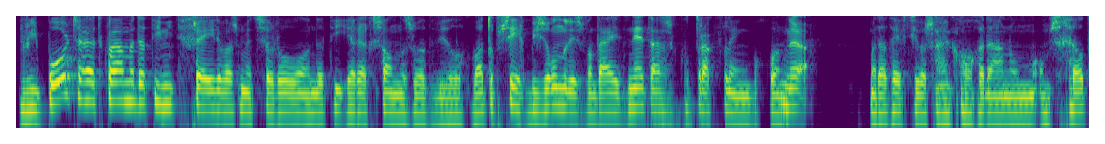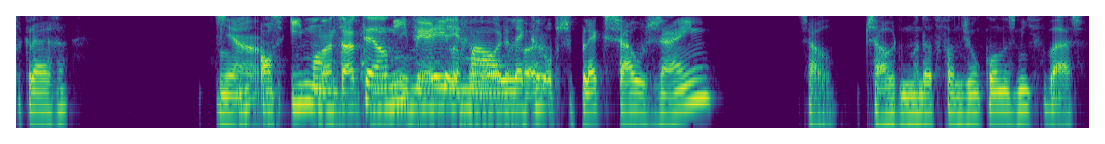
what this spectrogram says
reports uitkwamen dat hij niet tevreden was met zijn rol en dat hij ergens anders wat wil. Wat op zich bijzonder is, want hij is net aan zijn contractverlenging begonnen. ja. Maar dat heeft hij waarschijnlijk gewoon gedaan om, om zijn geld te krijgen. Als, Ja, als iemand maar dat telt niet, niet meer helemaal lekker hoor. op zijn plek zou zijn, zou, zou het me dat van John Collins niet verbazen.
